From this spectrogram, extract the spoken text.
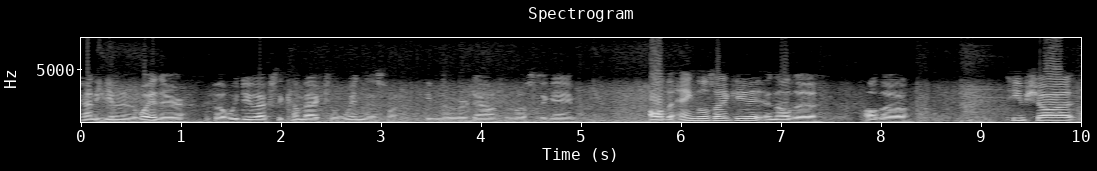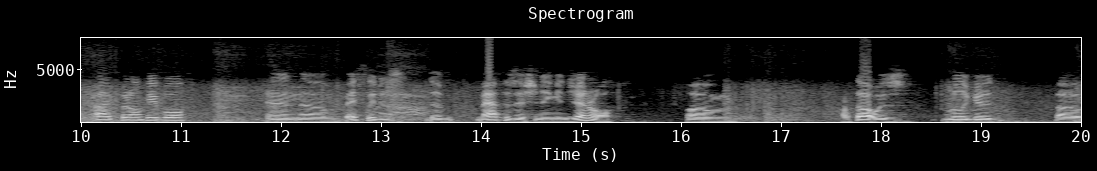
kind of giving it away there, but we do actually come back to win this one, even though we were down for most of the game all the angles I get and all the all the team shot I put on people and um, basically just the map positioning in general um, I thought was really good uh,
